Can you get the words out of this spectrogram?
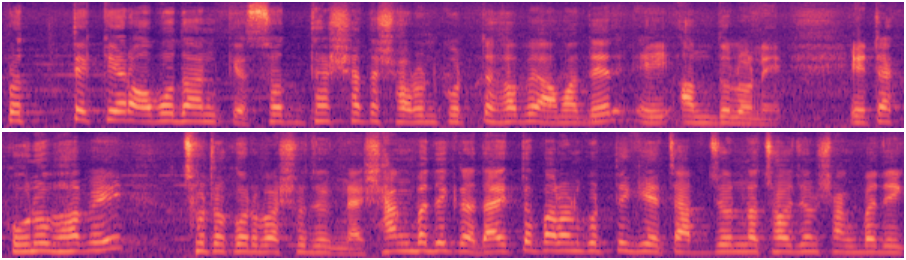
প্রত্যেকের অবদানকে শ্রদ্ধার সাথে স্মরণ করতে হবে আমাদের এই আন্দোলনে। এটা কোনোভাবে ছোট করবার সুযোগ নাই সাংবাদিকরা দায়িত্ব পালন করতে গিয়ে চারজন না ছয়জন সাংবাদিক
